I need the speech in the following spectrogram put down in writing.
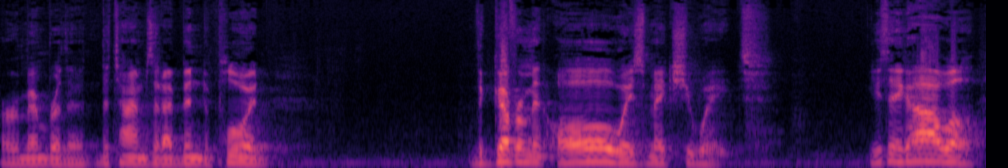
I remember the, the times that I've been deployed. The government always makes you wait. You think, ah, oh, well,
